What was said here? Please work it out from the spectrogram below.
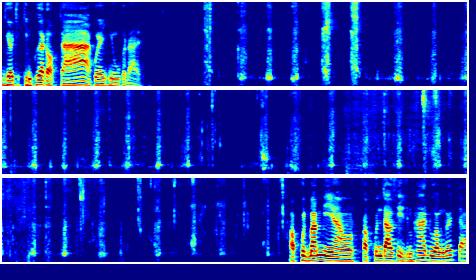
เดี๋ยวจะกินเพื่อดอกจ้าผู้ใดหิวก็ได้ ขอบคุณบ้าเมียว ขอบคุณดาวสี่สิบห้าดวงด้วยจ้า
